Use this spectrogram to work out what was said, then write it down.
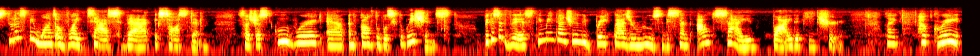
Students may want to avoid tasks that exhaust them, such as schoolwork and uncomfortable situations. Because of this, they may intentionally break classroom rules to be sent outside by the teacher. Like, how great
